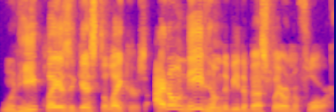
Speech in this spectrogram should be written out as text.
when he plays against the Lakers, I don't need him to be the best player on the floor.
